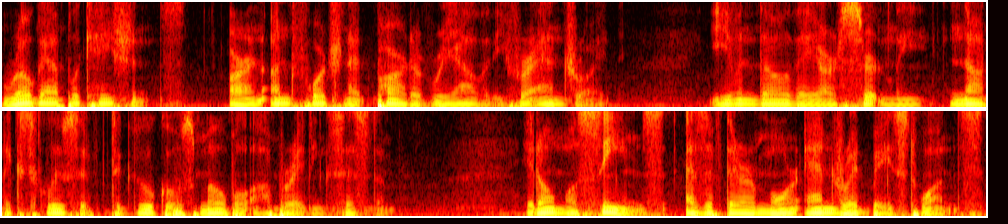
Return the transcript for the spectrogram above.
Rogue applications are an unfortunate part of reality for Android, even though they are certainly not exclusive to Google's mobile operating system. It almost seems as if there are more Android based ones,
